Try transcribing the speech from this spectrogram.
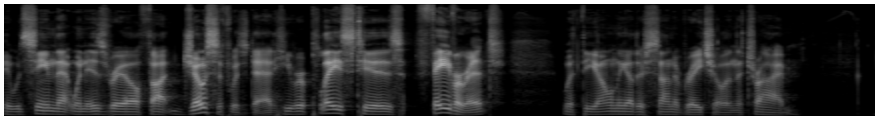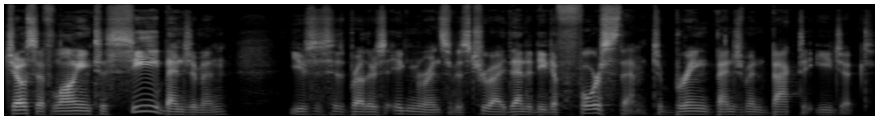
It would seem that when Israel thought Joseph was dead, he replaced his favorite with the only other son of Rachel in the tribe. Joseph, longing to see Benjamin, uses his brother's ignorance of his true identity to force them to bring Benjamin back to Egypt.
